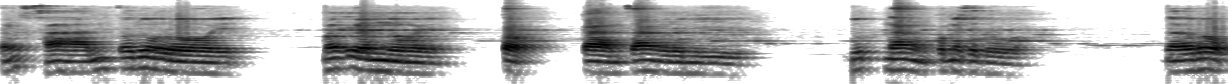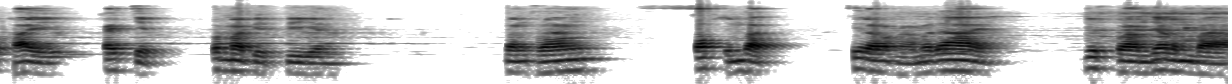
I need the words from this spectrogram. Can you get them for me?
สังขารก็ร่วงโรย ไม่เอื้อมหน่วยต่อการสร้างบารมี ลุกนั่งก็ไม่สะดวกแล้วโรคภัยไข้เจ็บก็มาเบียดเบียน บางครั้งทรัพย์สมบัติที่เราหามาได้ด้วยความยากลำบาก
